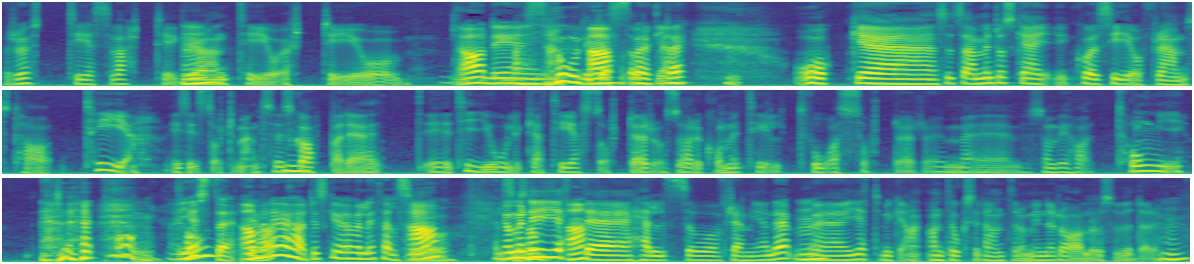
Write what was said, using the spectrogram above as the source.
rött te, svart te, mm. grönt te och örtte och Ja, det är massa olika ja, sorter. Verkligen. Och eh, så, så men då ska KLCO främst ha te i sitt sortiment. Så vi mm. skapade eh, tio olika tesorter och så har det kommit till två sorter med, som vi har tång i. Tång, ja, just det. Ja, ja, men det har jag hört. Det ska vara väldigt hälso ja. ja men det är jättehälsofrämjande. Mm. Med jättemycket antioxidanter och mineraler och så vidare. Mm.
